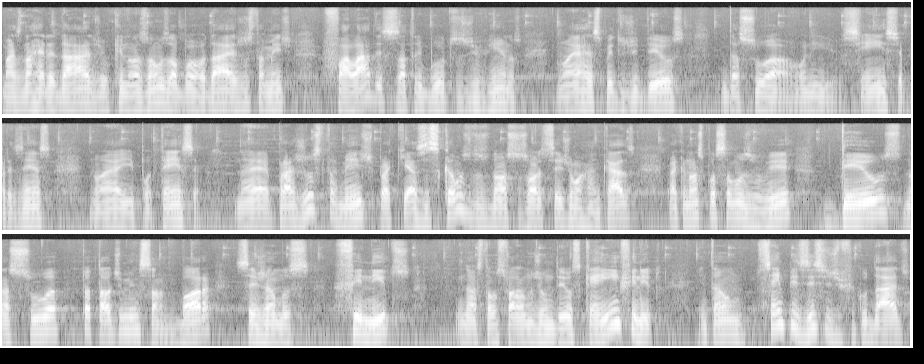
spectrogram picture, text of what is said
mas na realidade o que nós vamos abordar é justamente falar desses atributos divinos, não é a respeito de Deus, da sua onisciência, presença, não é e potência, né, para justamente para que as escamas dos nossos olhos sejam arrancadas, para que nós possamos ver Deus na sua total dimensão. Embora sejamos finitos, nós estamos falando de um Deus que é infinito. Então, sempre existe dificuldade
